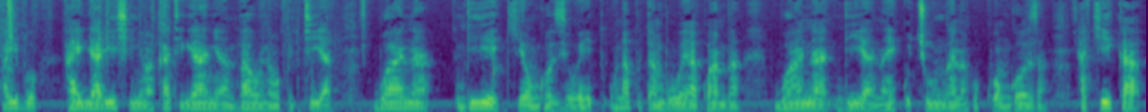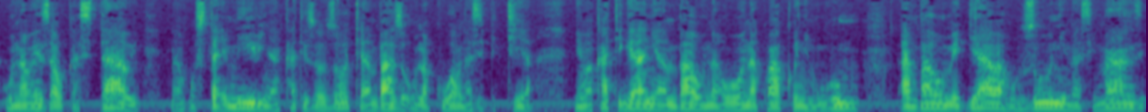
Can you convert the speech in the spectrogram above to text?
Kwa hivyo haijalishi ni wakati gani ambao unaopitia bwana ndiye kiongozi wetu. Unapotambua ya kwamba bwana ndiye anayekuchunga na kukuongoza hakika unaweza ukastawi na kustahimili nyakati zozote ambazo unakuwa unazipitia ni wakati gani ambao unauona kwako ni mgumu ambao umejawa huzuni na simanzi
